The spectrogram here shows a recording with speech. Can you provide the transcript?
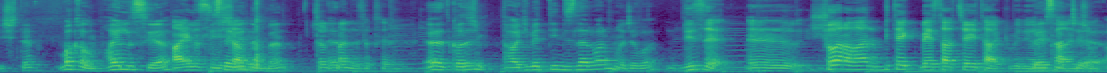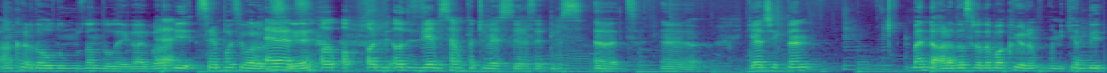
İşte bakalım hayırlısı ya. Hayırlısı inşallah. Sevindim ben. Çok Evet. ben de çok sevindim. Evet Kadir'cim takip ettiğin diziler var mı acaba? Dizi. e, şu aralar bir tek Behzat Ç'yi takip ediyorum Kaan'cığım. Ankara'da olduğumuzdan dolayı galiba Evet. bir sempati var o diziye. Evet, o, o, o, o diziye bir sempati besliyoruz hepimiz. Evet. e, gerçekten ben de arada sırada bakıyorum. Hani kendi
